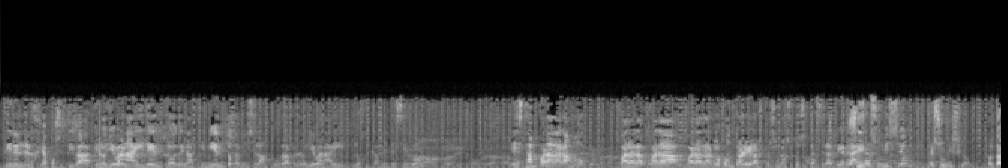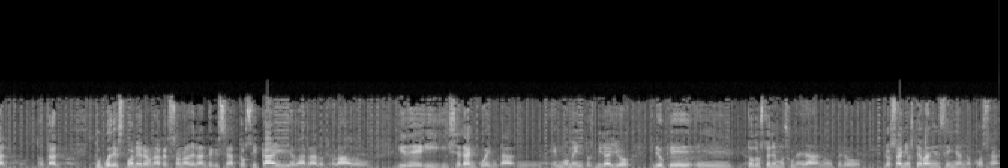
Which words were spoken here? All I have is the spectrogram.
tienen energía positiva, que lo llevan ahí dentro de nacimiento, también se la han currado, pero lo llevan ahí, lógicamente ese don, están para dar amor, para, para, para dar lo contrario a las personas tóxicas de la Tierra. Sí. ¿Esa es su misión? es su misión, total, total. Tú puedes poner a una persona delante que sea tóxica y llevarla al otro lado y, de, y, y se dan cuenta mm, en momentos. Mira, yo creo que eh, todos tenemos una edad, ¿no? Pero los años te van enseñando cosas.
